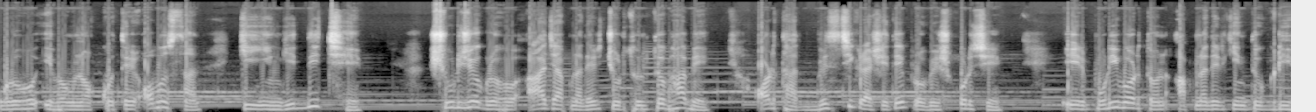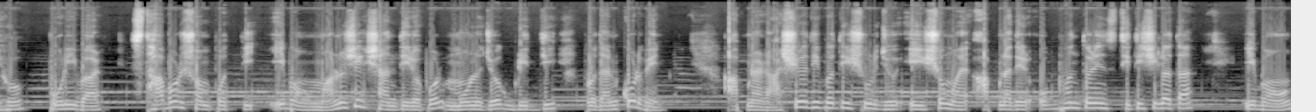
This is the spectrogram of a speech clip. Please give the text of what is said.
গ্রহ এবং নক্ষত্রের অবস্থান কি ইঙ্গিত দিচ্ছে? সূর্য গ্রহ আজ আপনাদের চতুর্থভাবে, অর্থাৎ বৃশ্চিক রাশিতে প্রবেশ করছে। এর পরিবর্তন আপনাদের কিন্তু গৃহ, পরিবার স্থাবর সম্পত্তি এবং মানসিক শান্তির ওপর মনোযোগ বৃদ্ধি প্রদান করবেন। আপনার রাশি অধিপতি সূর্য এই সময় আপনাদের অভ্যন্তরীণ স্থিতিশীলতা এবং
